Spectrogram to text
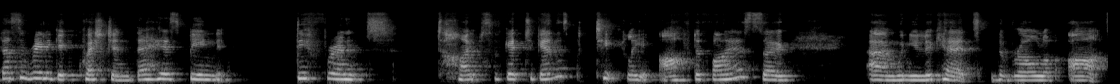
That's a really good question. There has been different types of get-togethers, particularly after fires. So um, when you look at the role of art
